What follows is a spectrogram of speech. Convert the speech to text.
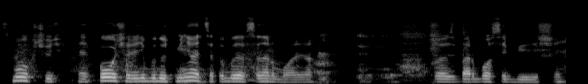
смокчуть. Як по очереді будуть мінятися, то буде все нормально. Тобто барбоси більші.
